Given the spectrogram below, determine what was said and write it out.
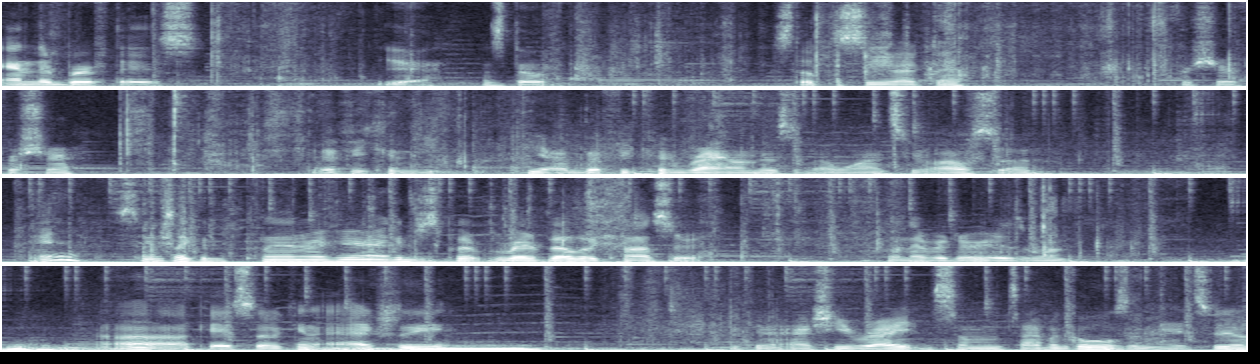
and their birthdays. Yeah, that's dope. Dope to see right there. For sure, for sure. If you could, yeah, definitely could round this if I wanted to also. Yeah, seems like a plan right here. I can just put Red Velvet concert whenever there is one. Ah, okay, so we can actually can actually write some type of goals in here too.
